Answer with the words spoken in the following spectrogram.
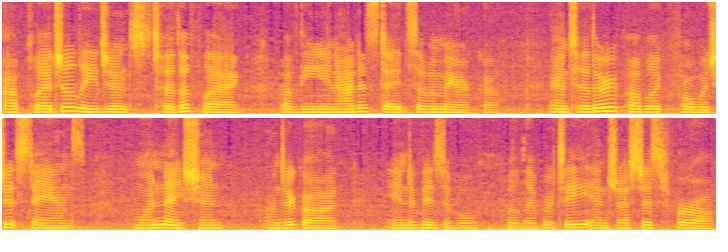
I pledge allegiance to the flag of the United States of America and to the republic for which it stands, one nation, under God, indivisible, with liberty and justice for all.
